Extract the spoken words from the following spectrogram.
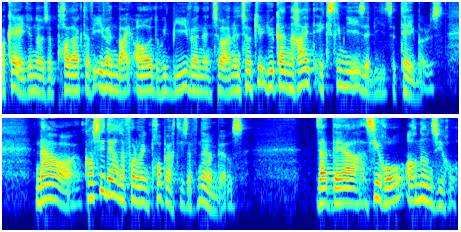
okay, you know, the product of even by odd will be even and so on. And so you can write extremely easily the tables. Now, consider the following properties of numbers, that they are zero or non-zero.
